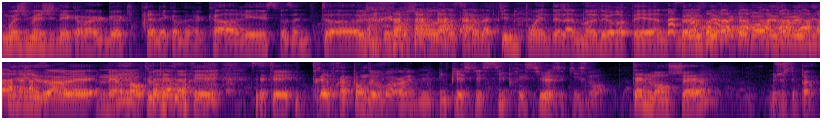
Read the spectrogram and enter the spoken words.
moi, j'imaginais comme un gars qui prenait comme un carré, se faisait une toge, quelque chose. là. C'est comme la fine pointe de la mode européenne. Ça, je sais pas comment les gens les utilisent, hein, mais, mais- mais en tout cas, c'était, c'était très frappant de voir une, une pièce qui est si précieuse et qui se vend tellement cher. Je sais pas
